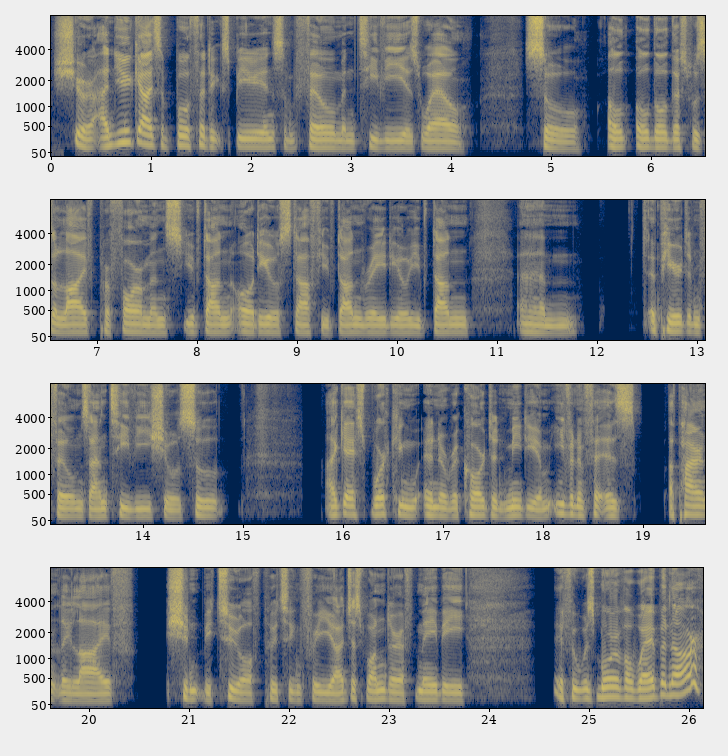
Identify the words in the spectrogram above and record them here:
Sure. And you guys have both had experience in film and TV as well. So, al- although this was a live performance, you've done audio stuff, you've done radio, you've done um, appeared in films and TV shows. So I guess working in a recorded medium, even if it is apparently live, shouldn't be too off putting for you. I just wonder if maybe if it was more of a webinar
